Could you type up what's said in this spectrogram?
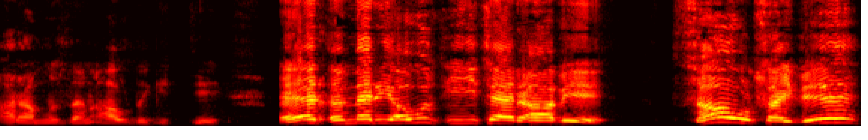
aramızdan aldı gitti. Eğer Ömer Yavuz Yiğiter abi sağ olsaydı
